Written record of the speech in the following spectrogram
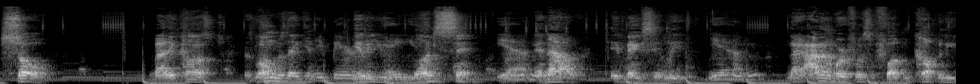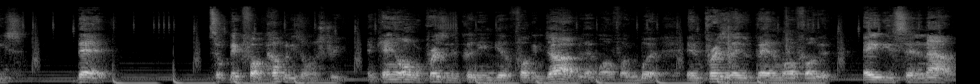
So, by the constitution, as long as they get They giving you you. one cent yeah, an hour, it makes it legal. yeah. Like I done work for some fucking companies that some big fucking companies on the street and came home from prison and couldn't even get a fucking job in that motherfucker. But in prison they was paying the motherfucker eighty cent an hour.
